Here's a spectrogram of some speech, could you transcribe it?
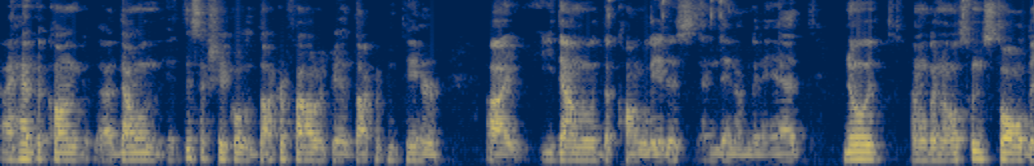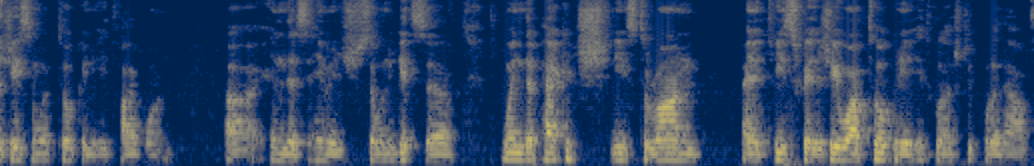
I have the Kong uh, download. This is actually called a Docker file. We create a Docker container. Uh, you download the Kong latest, and then I'm gonna add Node. I'm gonna also install the JSON Web Token 851 uh, in this image. So when it gets uh, when the package needs to run and it needs to create a JWT token, it will actually pull it out.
